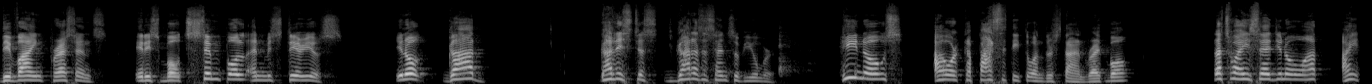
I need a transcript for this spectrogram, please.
divine presence. It is both simple and mysterious. You know, God, God is just, God has a sense of humor. He knows our capacity to understand, right, Bong? That's why he said, you know what? I,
